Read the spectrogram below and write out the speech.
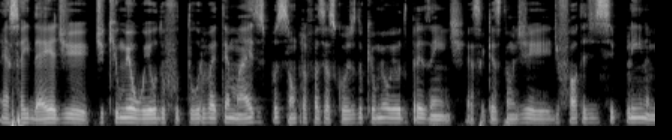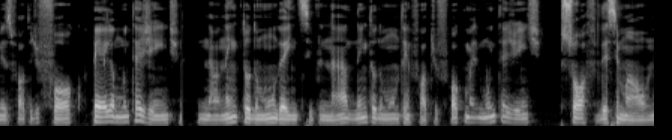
essa ideia de, de que o meu eu do futuro vai ter mais disposição para fazer as coisas do que o meu eu do presente. Essa questão de, de falta de disciplina mesmo, falta de foco, pega muita gente. Não, nem todo mundo é indisciplinado, nem todo mundo tem falta de foco, mas muita gente sofre desse mal. Né?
